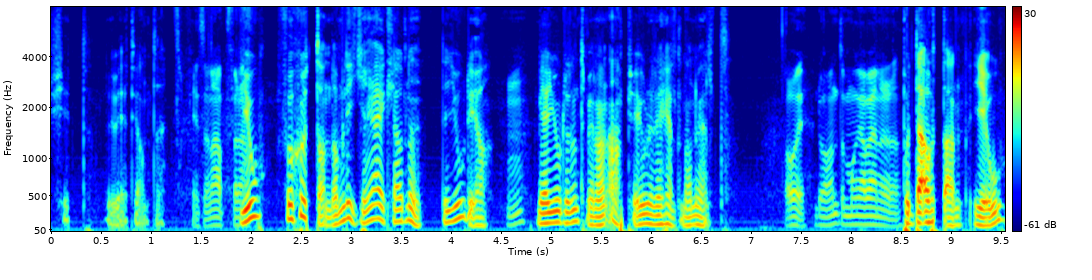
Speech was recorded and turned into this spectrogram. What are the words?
Shit, det vet jag inte. Finns en app för det? Jo, för 17 de ligger i iCloud nu. Det gjorde jag. Mm. Men jag gjorde det inte med någon app, jag gjorde det helt manuellt. Oj, du har inte många vänner du. På datorn? Jo,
